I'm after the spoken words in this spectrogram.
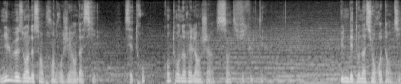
nul besoin de s'en prendre aux géants d'acier. Ses troupes contourneraient l'engin sans difficulté. Une détonation retentit.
